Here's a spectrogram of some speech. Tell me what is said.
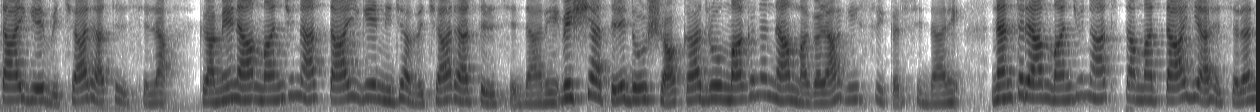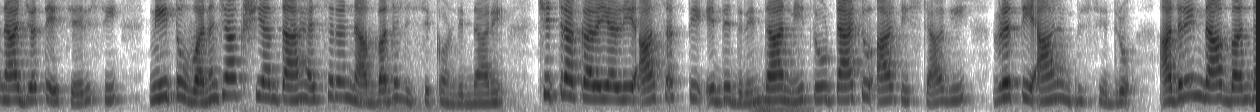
ತಾಯಿಗೆ ವಿಚಾರ ತಿಳಿಸಿಲ್ಲ. ಕ್ರಮೇಣ ಮಂಜುನಾಥ್ ತಾಯಿಗೆ ನಿಜ ವಿಚಾರ ತಿಳಿಸಿದ್ದಾರೆ. ವಿಷಯ ತಿಳಿದು ಶಾಕ್ ಆದರೂ ಮಗನನ್ನ ಮಗಳಾಗಿ ಸ್ವೀಕರಿಸಿದ್ದಾರೆ. ನಂತರ ಮಂಜುನಾಥ್ ತಮ್ಮ ತಾಯಿಯ ಹೆಸರನ್ನ ಜೊತೆ ಸೇರಿಸಿ ನೀತು ವನಜಾಕ್ಷಿ ಅಂತ ಹೆಸರನ್ನ ಬದಲಿಸಿಕೊಂಡಿದ್ದಾರೆ. ಚಿತ್ರಕಲೆಯಲ್ಲಿ ಆಸಕ್ತಿ ಇದ್ದಿದ್ದರಿಂದ ನೀತು ಟ್ಯಾಟೂ ಆರ್ಟಿಸ್ಟ್ ಆಗಿ ವೃತ್ತಿ ಆರಂಭಿಸಿದ್ರು. ಅದರಿಂದ ಬಂದ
